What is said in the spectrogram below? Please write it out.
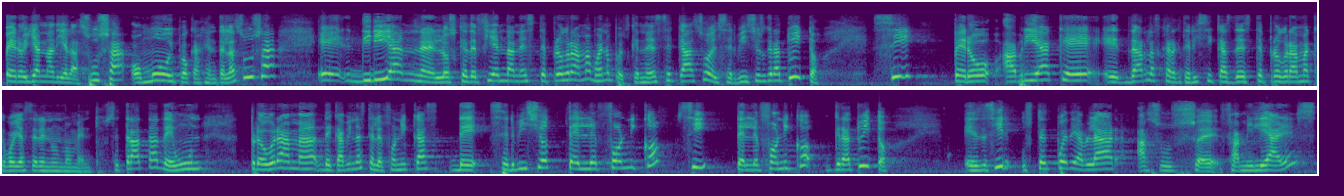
pero ya nadie las usa o muy poca gente las usa. Eh, dirían eh, los que defiendan este programa, bueno, pues que en este caso el servicio es gratuito. Sí, pero habría que eh, dar las características de este programa que voy a hacer en un momento. Se trata de un programa de cabinas telefónicas de servicio telefónico, sí, telefónico gratuito. Es decir, usted puede hablar a sus eh, familiares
